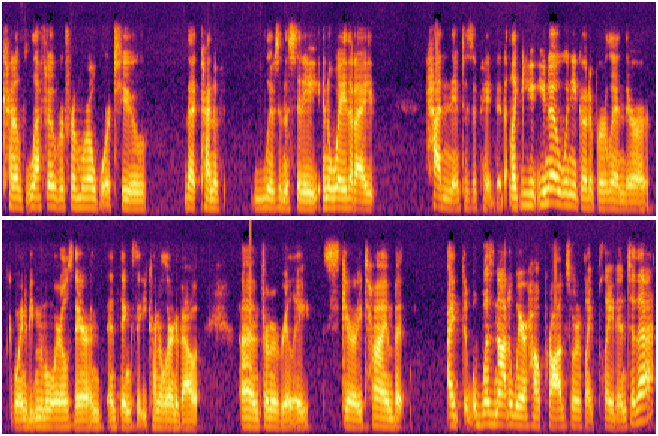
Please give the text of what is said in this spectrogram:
kind of left over from World War II that kind of lives in the city in a way that I hadn't anticipated. Like you, you know, when you go to Berlin, there are going to be memorials there and, and things that you kind of learn about um, from a really scary time. But I was not aware how Prague sort of like played into that.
